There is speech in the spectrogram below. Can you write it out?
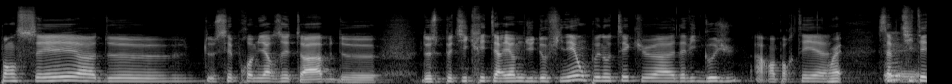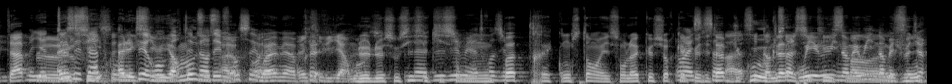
pensez euh, de, de ces premières étapes, de, de ce petit critérium du Dauphiné On peut noter que euh, David Goju a remporté euh. Sa petite étape. Mais il y a euh, deux étapes qui ont été remportées par des. Français. Alors, ouais. Ouais, mais après, le, le souci, c'est qu'ils la sont pas très constants. Ils sont là que sur quelques étapes. Bah, du c'est coup, au comme cla- ça, le oui, oui, non, mais oui, non, mais je veux dire,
